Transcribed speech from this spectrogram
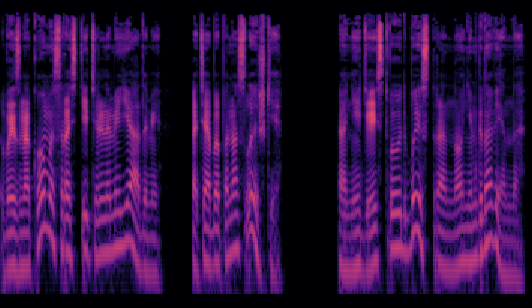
Вы знакомы с растительными ядами, хотя бы понаслышке. Они действуют быстро, но не мгновенно.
